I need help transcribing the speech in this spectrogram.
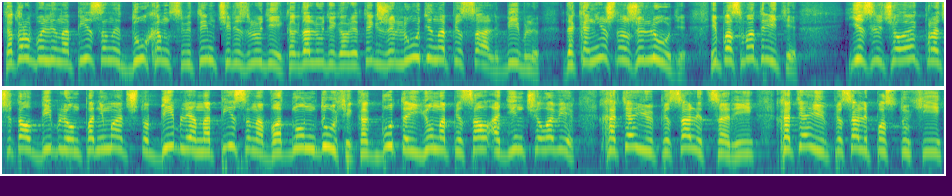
которые были написаны Духом Святым через людей. Когда люди говорят, их же люди написали Библию. Да, конечно же, люди. И посмотрите, если человек прочитал Библию, он понимает, что Библия написана в одном духе, как будто ее написал один человек. Хотя ее писали цари, хотя ее писали пастухи,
